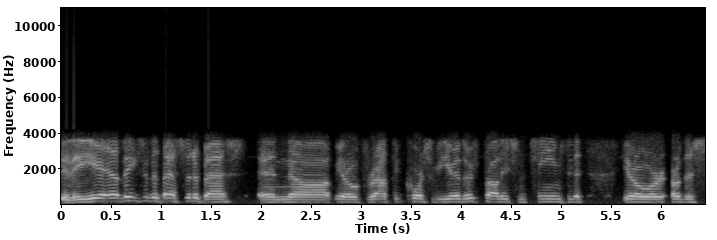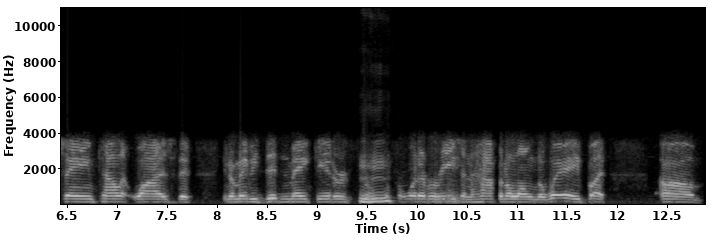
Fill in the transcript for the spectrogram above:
Yeah, these are the best of the best, and uh, you know throughout the course of a year, there's probably some teams that you know are, are the same talent wise that you know maybe didn't make it or mm-hmm. for, for whatever reason happened along the way. But um,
